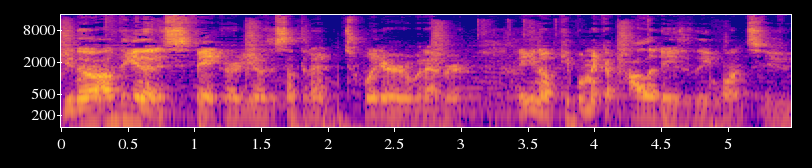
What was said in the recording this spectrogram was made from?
You know, I'm thinking that it's fake or, you know, there's something on Twitter or whatever. You know, people make up holidays if they want to,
